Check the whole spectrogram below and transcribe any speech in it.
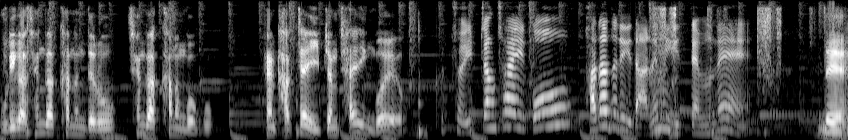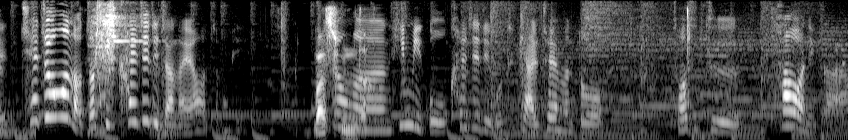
우리가 생각하는 대로 생각하는 거고 그냥 각자의 입장 차이인 거예요. 그렇죠. 입장 차이고 받아들이기 나름이기 때문에 네, 네, 최종은 어차피 칼질이잖아요. 어차피. 맞습니다. 최종은 힘이고 칼질이고 특히 알트엠은 또 저스트 파워니까.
